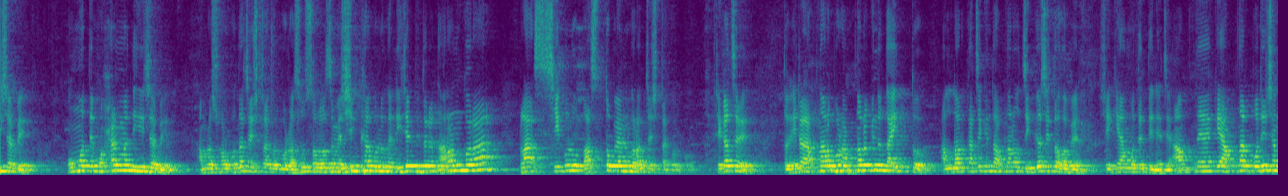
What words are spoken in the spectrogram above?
হিসাবে, উম্মতে মোহাম্মদী হিসাবে আমরা সর্বদা চেষ্টা করব রাসুল সাল্লাহ আসলামের শিক্ষাগুলোকে নিজের ভিতরে ধারণ করার, প্লাস সেগুলো বাস্তবায়ন করার চেষ্টা করব। ঠিক আছে? তো এটা আপনার উপর, আপনারও কিন্তু দায়িত্ব। আল্লাহর কাছে কিন্তু আপনারাও জিজ্ঞাসিত হবেন সে কি আমাদের দিনে যে আপনাকে আপনার পজিশন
